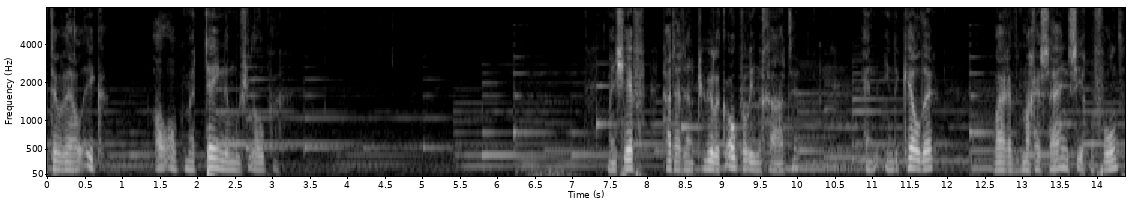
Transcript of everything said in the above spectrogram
Terwijl ik al op mijn tenen moest lopen. Mijn chef had dat natuurlijk ook wel in de gaten. En in de kelder, waar het magazijn zich bevond,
